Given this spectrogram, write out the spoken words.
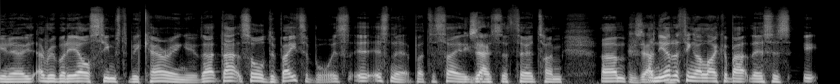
you know everybody else seems to be carrying you. That that's all debatable, is, isn't it? But to say exactly. you know, it's the third time. Um, exactly. And the other thing I like about this is, you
